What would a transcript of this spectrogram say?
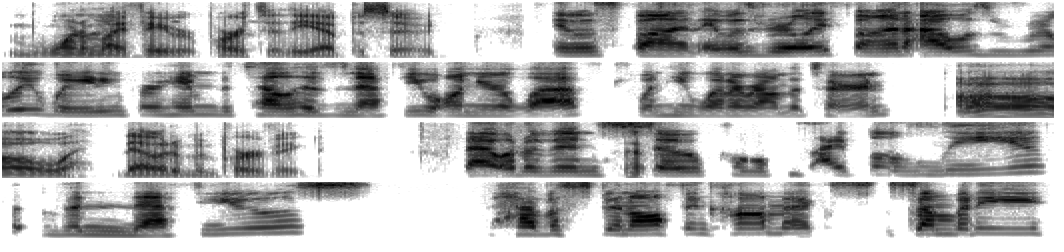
one of my favorite parts of the episode. It was fun. It was really fun. I was really waiting for him to tell his nephew on your left when he went around the turn. Oh, that would have been perfect. That would have been so cool because I believe the nephews have a spinoff in comics. Somebody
